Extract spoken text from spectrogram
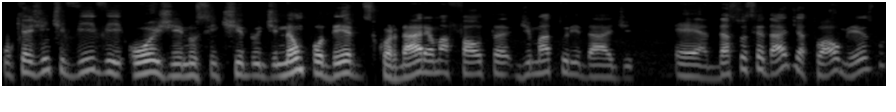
o que a gente vive hoje no sentido de não poder discordar é uma falta de maturidade é, da sociedade atual mesmo,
